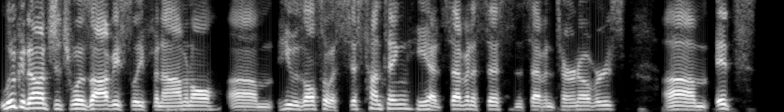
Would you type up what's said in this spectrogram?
Luka Doncic was obviously phenomenal. Um, he was also assist hunting. He had seven assists and seven turnovers. Um, it's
